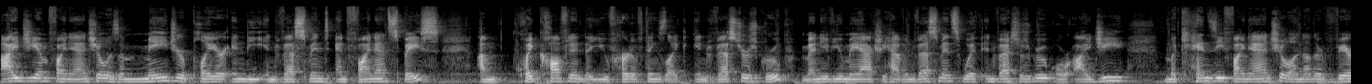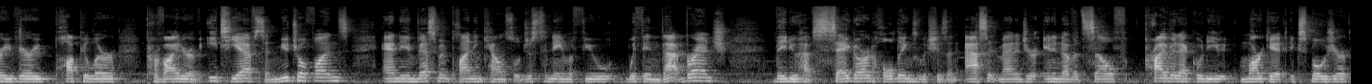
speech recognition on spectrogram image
IGM Financial is a major player in the investment and finance space. I'm quite confident that you've heard of things like Investors Group. Many of you may actually have investments with Investors Group or IG. Mackenzie Financial, another very, very popular provider of ETFs and mutual funds, and the Investment Planning Council, just to name a few within that branch. They do have Sagard Holdings, which is an asset manager in and of itself, private equity market exposure,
